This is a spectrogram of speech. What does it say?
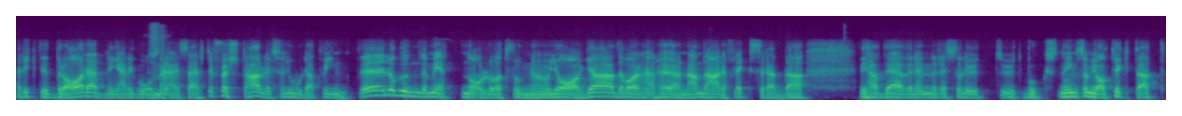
riktigt bra räddningar igår med, särskilt i första halvlek som gjorde att vi inte låg under med 1-0 och var tvungna att jaga. Det var den här hörnan där han reflexrädda. Vi hade även en resolut utboxning som jag tyckte att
